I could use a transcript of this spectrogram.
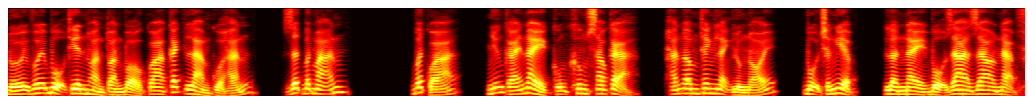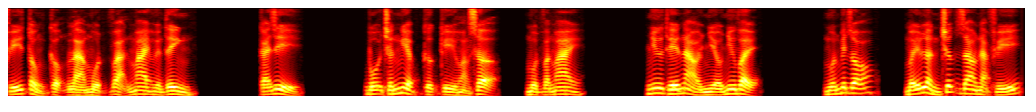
đối với bộ thiên hoàn toàn bỏ qua cách làm của hắn, rất bất mãn. Bất quá, những cái này cũng không sao cả, hắn âm thanh lạnh lùng nói, bộ chấn nghiệp, lần này bộ ra giao nạp phí tổng cộng là một vạn mai huyền tinh. Cái gì? Bộ chấn nghiệp cực kỳ hoảng sợ, một vạn mai. Như thế nào nhiều như vậy? Muốn biết rõ, mấy lần trước giao nạp phí,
